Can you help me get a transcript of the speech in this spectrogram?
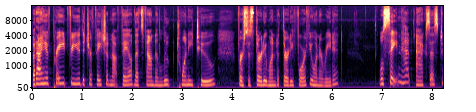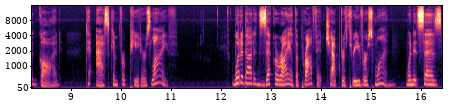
But I have prayed for you that your faith should not fail. That's found in Luke 22, verses 31 to 34, if you want to read it. Well, Satan had access to God to ask him for Peter's life. What about in Zechariah the prophet, chapter 3, verse 1, when it says,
